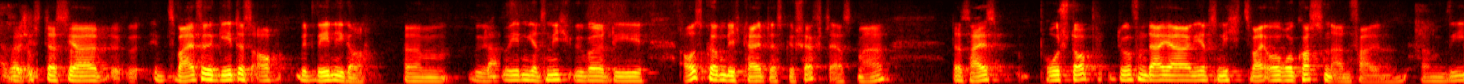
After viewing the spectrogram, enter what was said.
also ist das ja, im Zweifel geht es auch mit weniger. Ähm, wir ja. reden jetzt nicht über die Auskömmlichkeit des Geschäfts erstmal. Das heißt, pro Stopp dürfen da ja jetzt nicht zwei Euro Kosten anfallen. Ähm, wie,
